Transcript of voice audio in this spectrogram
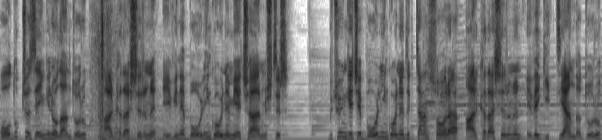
Oldukça zengin olan Doruk, arkadaşlarını evine bowling oynamaya çağırmıştır. Bütün gece bowling oynadıktan sonra arkadaşlarının eve gittiği anda Doruk,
